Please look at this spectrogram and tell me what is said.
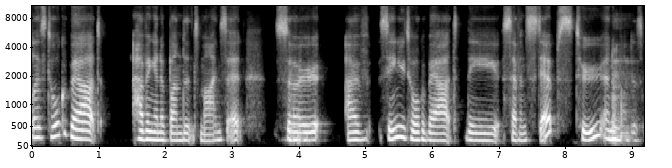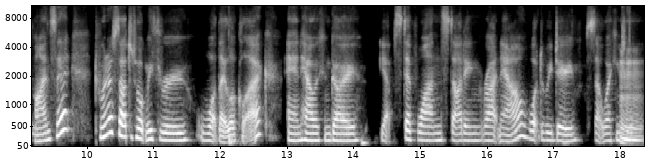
Let's talk about having an abundance mindset. So, mm. I've seen you talk about the seven steps to an mm. abundance mindset. Do you want to start to talk me through what they look like and how we can go? Yep, step one, starting right now. What do we do? Start working mm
